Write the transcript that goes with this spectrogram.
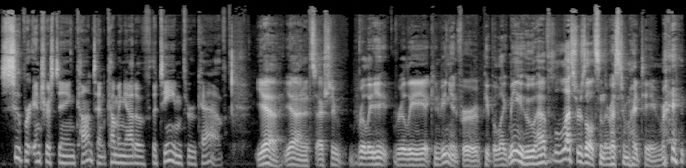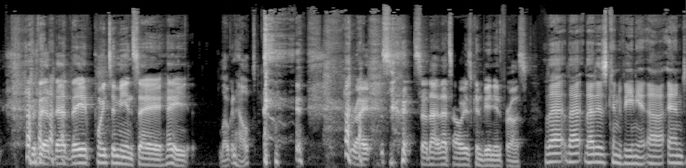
super interesting content coming out of the team through cav yeah, yeah, and it's actually really, really convenient for people like me who have less results than the rest of my team, right? that, that they point to me and say, "Hey, Logan helped," right? So, so, that that's always convenient for us. That that that is convenient. Uh, and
